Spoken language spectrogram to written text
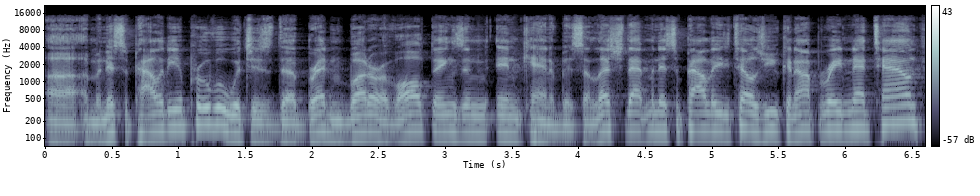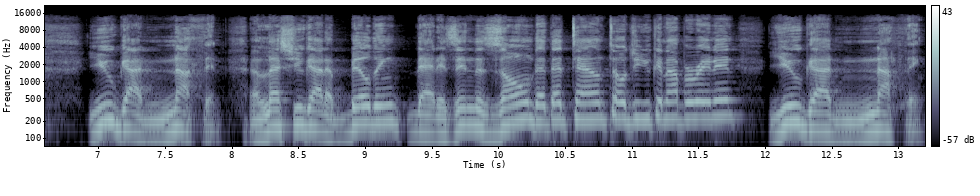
a municipality approval, which is the bread and butter of all things in, in cannabis. Unless that municipality tells you you can operate in that town, town, you got nothing. Unless you got a building that is in the zone that that town told you you can operate in, you got nothing.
